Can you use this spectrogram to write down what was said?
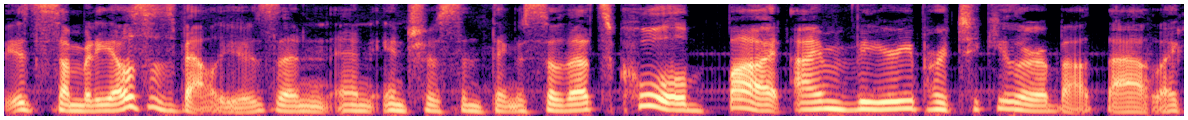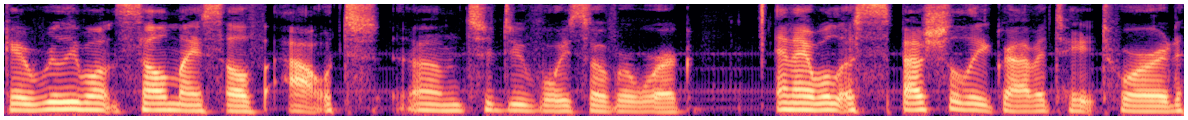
It's somebody else's values and, and interests and things. So that's cool. But I'm very particular about that. Like, I really won't sell myself out um, to do voiceover work. And I will especially gravitate toward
